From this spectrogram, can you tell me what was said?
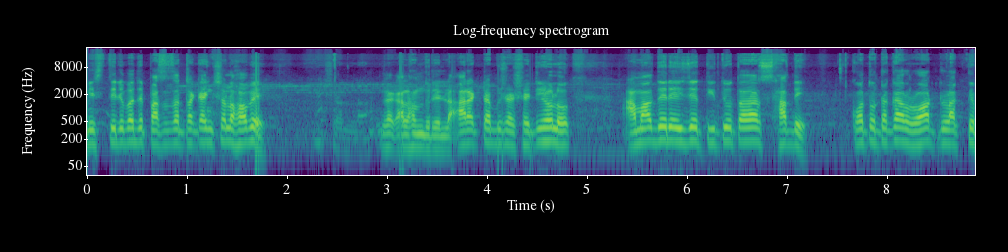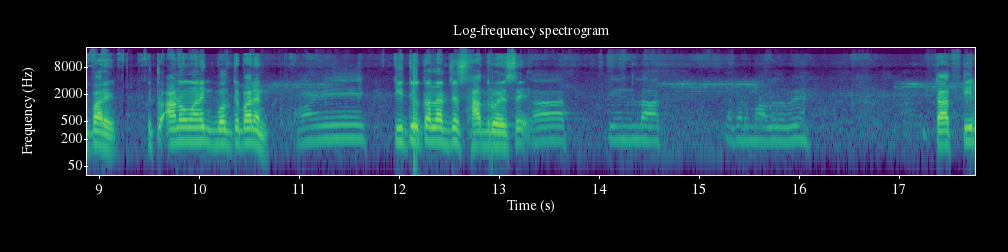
মিস্ত্রি বাদে পাঁচ হাজার টাকা ইনশাল্লাহ হবে? যাক আলহামদুলিল্লাহ। আর একটা বিষয় সেটি হলো আমাদের এই যে তৃতীয় তলার ছাদে কত টাকা রড লাগতে পারে? একটু আনুমানিক বলতে পারেন? তৃতীয় তলার যে ছাদ রয়েছে। তিন লাখ টাকার মাল হবে। তার তিন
